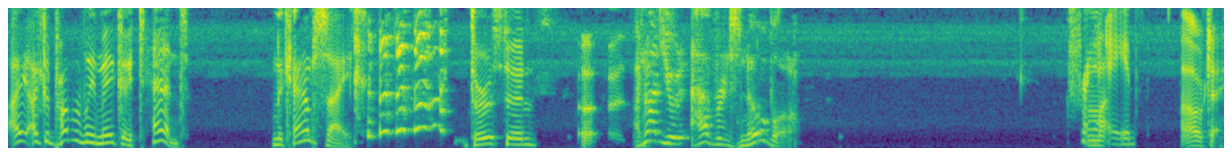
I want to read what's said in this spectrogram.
I, I could probably make a tent in the campsite. Duristan, I'm not your average noble. Freya My- aids. okay.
